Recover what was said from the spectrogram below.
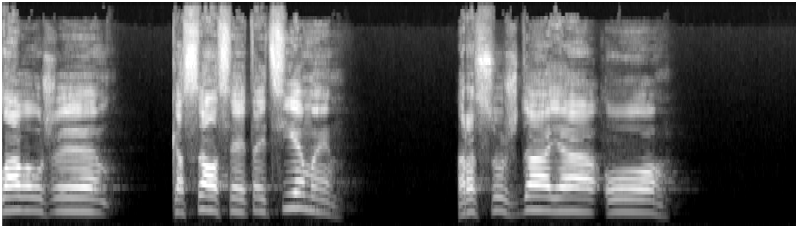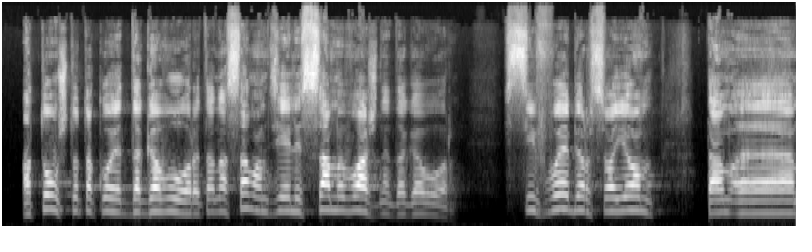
Слава уже касался этой темы, рассуждая о, о том, что такое договор. Это на самом деле самый важный договор. Стив Вебер в своем там, э,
